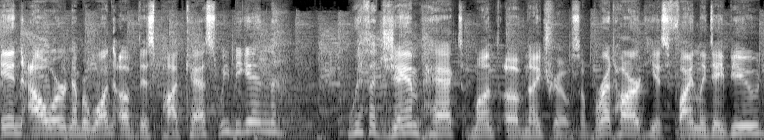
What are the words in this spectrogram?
In our number one of this podcast, we begin with a jam packed month of Nitro. So, Bret Hart, he has finally debuted,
